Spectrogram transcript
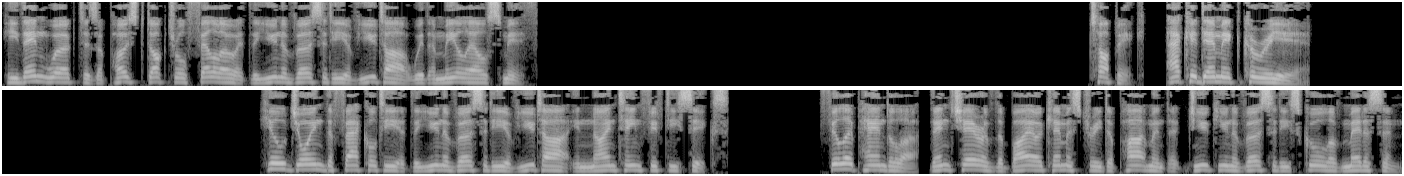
He then worked as a postdoctoral fellow at the University of Utah with Emil L. Smith. Academic career Hill joined the faculty at the University of Utah in 1956. Philip Handler, then chair of the biochemistry department at Duke University School of Medicine,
